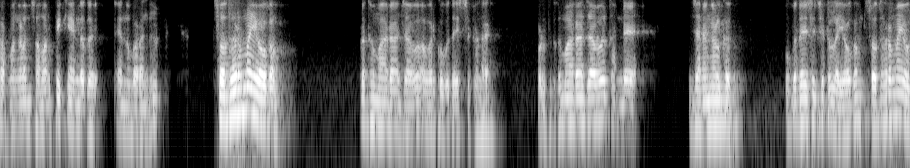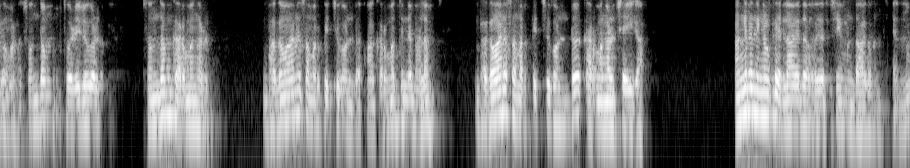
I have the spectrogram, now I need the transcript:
കർമ്മങ്ങളും സമർപ്പിക്കേണ്ടത് എന്ന് പറഞ്ഞ് സ്വധർമ്മയോഗം പൃഥുമഹാരാജാവ് അവർക്ക് ഉപദേശിച്ചിട്ടുണ്ടായിരുന്നു അപ്പോൾ പൃഥുമഹാരാജാവ് തന്റെ ജനങ്ങൾക്ക് ഉപദേശിച്ചിട്ടുള്ള യോഗം സ്വധർമ്മ യോഗമാണ്. സ്വന്തം തൊഴിലുകൾ സ്വന്തം കർമ്മങ്ങൾ ഭഗവാന് സമർപ്പിച്ചുകൊണ്ട് ആ കർമ്മത്തിന്റെ ഫലം ഭഗവാന് സമർപ്പിച്ചുകൊണ്ട് കർമ്മങ്ങൾ ചെയ്യുക. അങ്ങനെ നിങ്ങൾക്ക് എല്ലാവിധ ഉയർച്ചയും ഉണ്ടാകും എന്ന്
